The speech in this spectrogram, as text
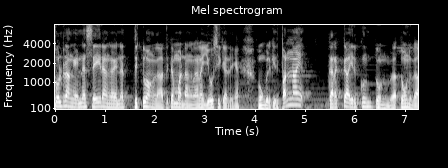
சொல்கிறாங்க என்ன செய்கிறாங்க என்ன திட்டுவாங்களா திட்டமாட்டாங்களான்னு யோசிக்காதீங்க. உங்களுக்கு இது பண்ணால் கரெக்டாக இருக்கும்னு தோணுதா தோணுதா?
